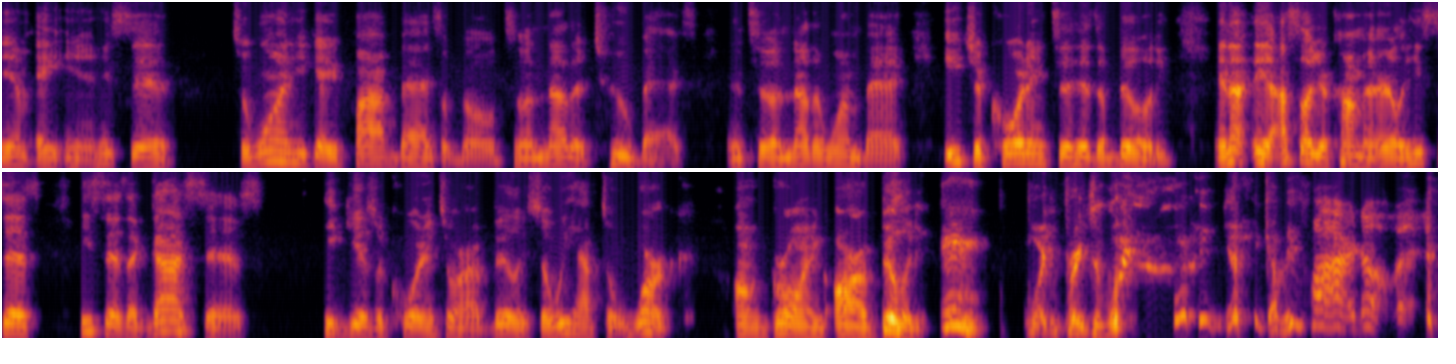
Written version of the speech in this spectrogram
M A N. He said to one he gave five bags of gold, to another two bags, and to another one bag, each according to his ability. And I yeah, I saw your comment earlier. He says he says that God says he gives according to our ability. So we have to work on growing our ability. Mm, what you preaching, boy? you got me fired up, man.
